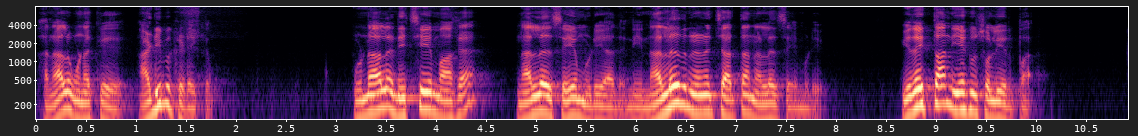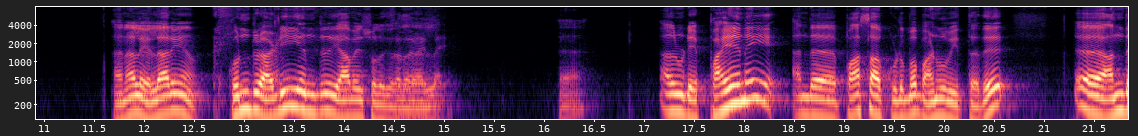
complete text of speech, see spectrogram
அதனால் உனக்கு அழிவு கிடைக்கும். உன்னால் நிச்சயமாக நல்லது செய்ய முடியாது. நீ நல்லது நினைச்சா தான் நல்லது செய்ய முடியும். இதைத்தான் ஏகு சொல்லியிருப்பார். அதனால் எல்லாரையும் கொன்று அழி என்று யாவை சொல்லுகிறார் அல்ல. அதனுடைய பயனை அந்த பாசா குடும்பம் அனுபவித்தது. அந்த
